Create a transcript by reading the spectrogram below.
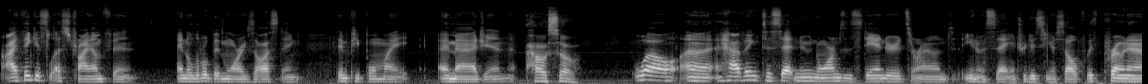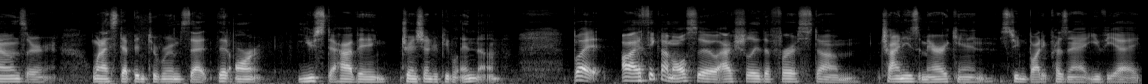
I think it's less triumphant and a little bit more exhausting than people might imagine. How so? Well, uh, having to set new norms and standards around, you know, say introducing yourself with pronouns or when I step into rooms that, that aren't used to having transgender people in them. But I think I'm also actually the first um, Chinese American student body president at UVA.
